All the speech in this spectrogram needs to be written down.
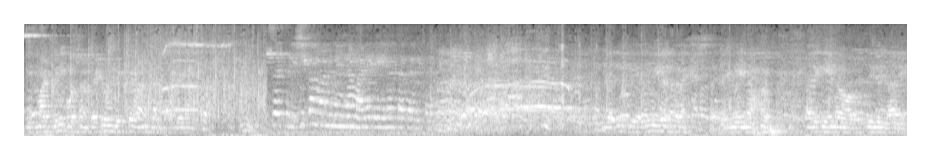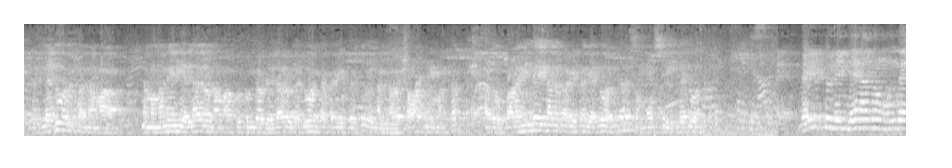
ಇದು ಮಾಡ್ತೀನಿ. ಬಹುಶಃ ಬೆಡ್ರೂಮ್ ಬಿಟ್ಟು ಅದಕ್ಕೇನು ಇದಿಲ್ಲ ಇಲ್ಲ. ಯದು ಅಂತ ನಮ್ಮ ನಮ್ಮ ಮನೆಯಲ್ಲಿ ಎಲ್ಲರೂ ನಮ್ಮ ಕುಟುಂಬದವರು ಎಲ್ಲರೂ ಯದು ಅಂತ ಕರೆಯುತ್ತಿದ್ದು ನನ್ನ ಶಾರ್ಟ್ ನೇಮ್ ಅಂತ. ಅದು ಬಹಳ ಹಿಂದೆಯಿಂದಾನು ಕರೀತಾರೆ ಯದು ಅಂತ ಸೊ ಮೋಸ್ಟ್ಲಿ ಯದು ಅಂತ. ದಯವಿಟ್ಟು ನಿಮ್ಗೆ ಏನಾದರೂ ಮುಂದೆ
